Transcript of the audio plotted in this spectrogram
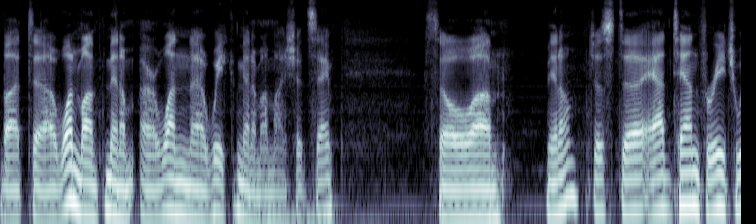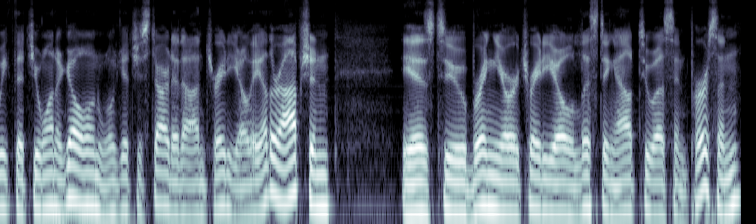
But uh, one month minimum, or one uh, week minimum, I should say. So, um, you know, just uh, add 10 for each week that you want to go, and we'll get you started on Tradio. The other option is to bring your Tradio listing out to us in person.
